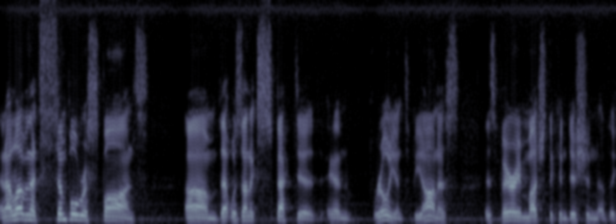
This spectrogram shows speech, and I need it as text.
And I love that simple response um, that was unexpected and brilliant, to be honest, is very much the condition of the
